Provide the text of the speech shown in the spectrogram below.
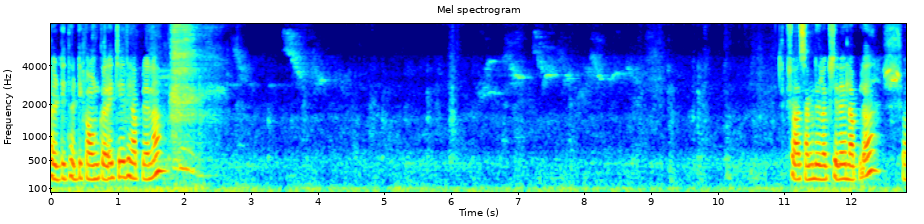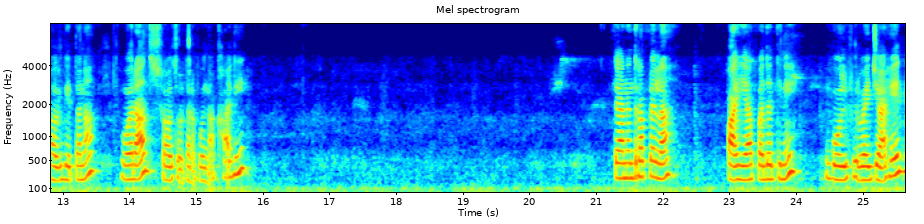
थर्टी थर्टी काउंट करायचे आहेत हे आपल्याला. श्वासाकडे लक्ष राहील आपलं. श्वास घेताना वर आत श्वास सोडताना पुन्हा खाली. त्यानंतर आपल्याला पाय या पद्धतीने गोल फिरवायचे आहेत.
